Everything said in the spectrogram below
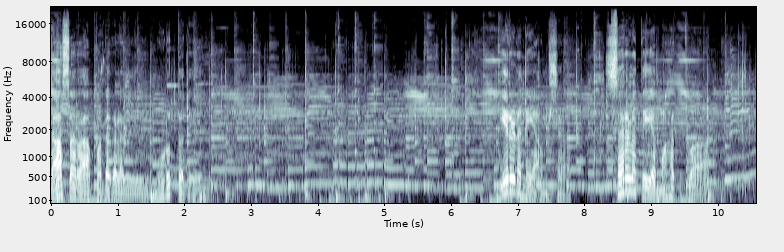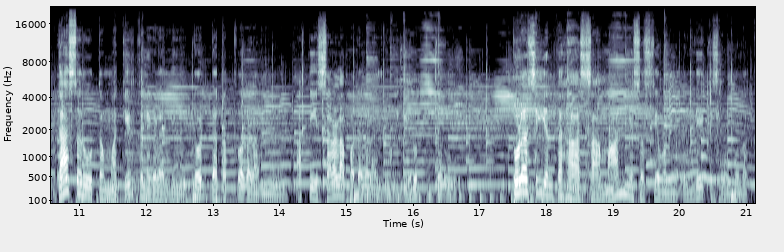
ದಾಸರ ಪದಗಳಲ್ಲಿ ಮೂಡುತ್ತದೆ. ಎರಡನೆಯ ಅಂಶ, ಸರಳತೆಯ ಮಹತ್ವ. ದಾಸರು ತಮ್ಮ ಕೀರ್ತನೆಗಳಲ್ಲಿ ದೊಡ್ಡ ತತ್ವಗಳನ್ನು ಅತಿ ಸರಳ ಪದಗಳಲ್ಲಿ ಹೇಳುತ್ತಿದ್ದರು. ತುಳಸಿಯಂತಹ ಸಾಮಾನ್ಯ ಸಸ್ಯವನ್ನು ಉಲ್ಲೇಖಿಸುವ ಮೂಲಕ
